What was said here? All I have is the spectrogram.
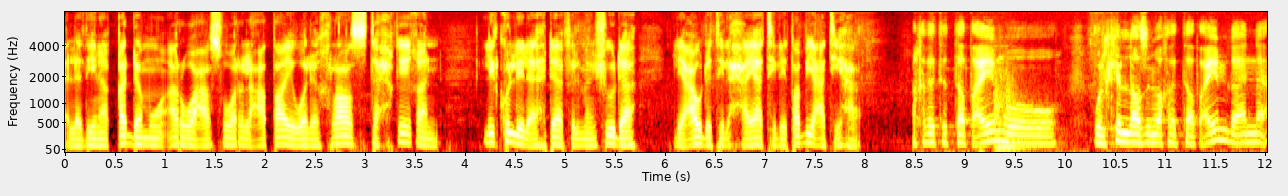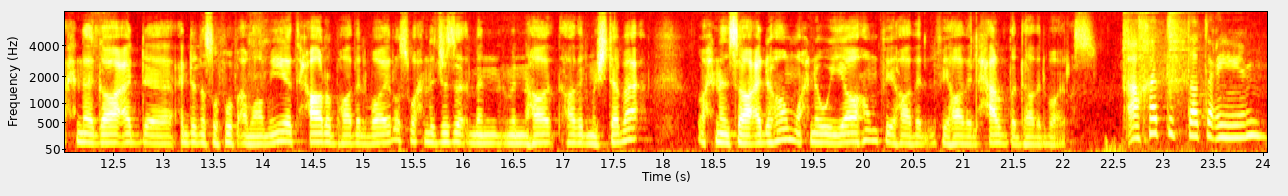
الذين قدموا أروع صور العطاء والإخلاص تحقيقا لكل الأهداف المنشودة لعودة الحياة لطبيعتها أخذت التطعيم و... والكل لازم يأخذ التطعيم لأن إحنا قاعد عندنا صفوف أمامية تحارب هذا الفيروس وإحنا جزء من من هذا المجتمع وإحنا نساعدهم وإحنا وياهم في هذا في هذه الحرب ضد هذا الفيروس. أخذت التطعيم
